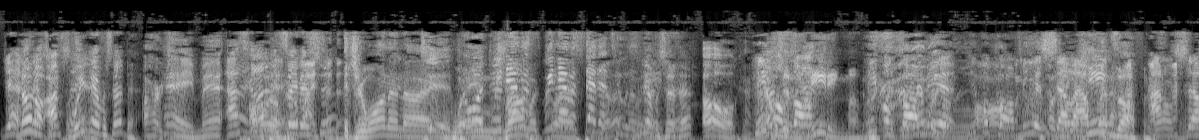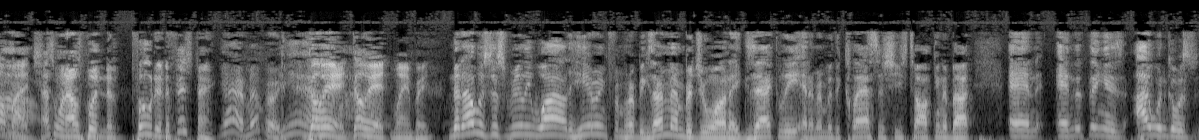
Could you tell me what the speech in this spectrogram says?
Yes, No, no, I, I'm saying. we never said that. I heard you. Hey man, I I saw didn't that. say that Somebody shit. said that. Joanna and I Did. were No, in We drama never, we never class said that to us. We never said that. Oh, okay. That People was just call a me- meeting, motherfucker. People call me a That was people call me a long- sellout. King's office. I don't sell much. That's when I was putting the food in the fish tank. Yeah, I remember. Yeah. Go ahead, go ahead, Wayne Brady. No, that was just really wild hearing from her because I remember Joanna exactly, and I remember the classes she's talking about. And and the thing is, I wouldn't go as.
